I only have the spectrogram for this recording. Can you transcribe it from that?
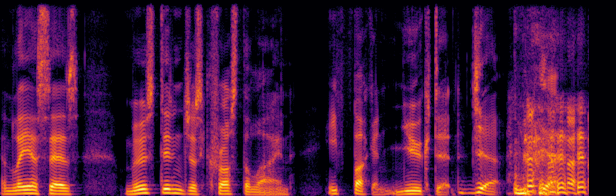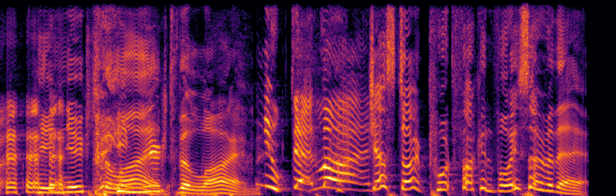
and Leah says, "Moose didn't just cross the line; he fucking nuked it. yeah, yeah. he nuked the line. He line. nuked the line." nuke that line. Just don't put fucking voice over there.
